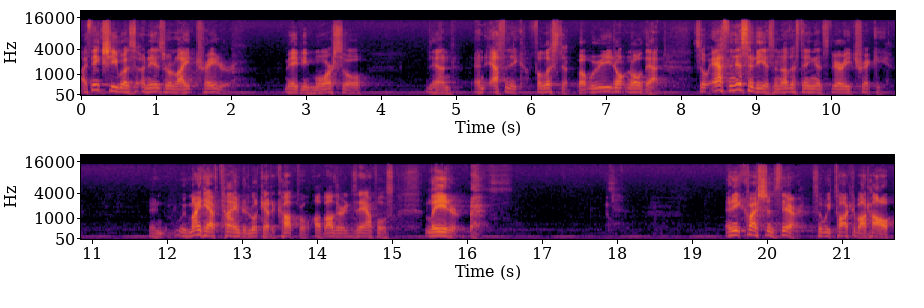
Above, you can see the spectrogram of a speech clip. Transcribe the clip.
I think she was an Israelite trader, maybe more so than an ethnic Philistine, but we really don't know that. So, ethnicity is another thing that's very tricky. And we might have time to look at a couple of other examples later. Any questions there? So, we talked about how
